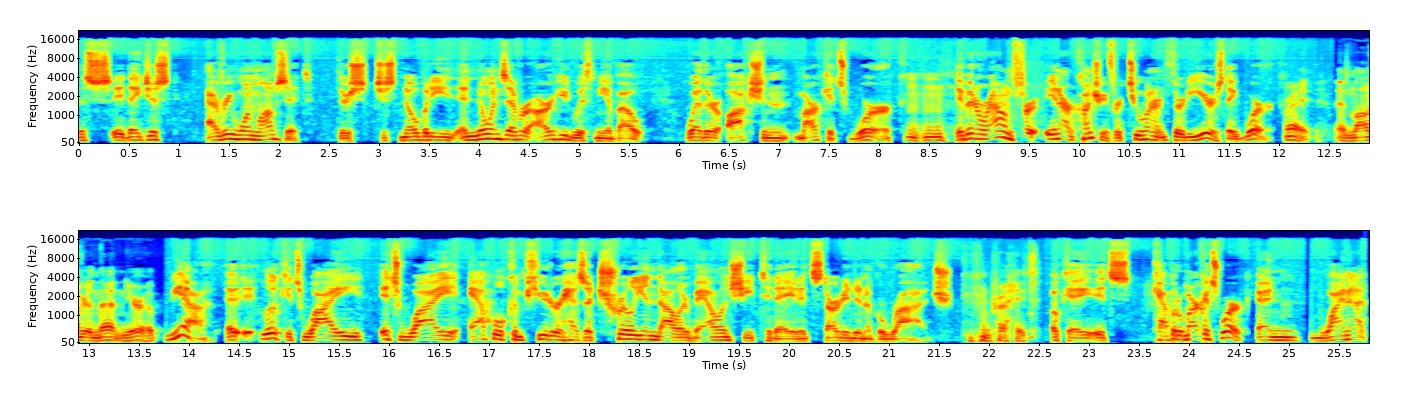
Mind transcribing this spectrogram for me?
This they just everyone loves it. There's just nobody, and no one's ever argued with me about whether auction markets work. Mm-hmm. They've been around for in our country for 230 years. They work. Right. And longer than that in Europe. Yeah. It- it- look, it's why it's why Apple Computer has a trillion dollar balance sheet today, and it started in a garage. right. Okay, it's capital markets work, and why not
